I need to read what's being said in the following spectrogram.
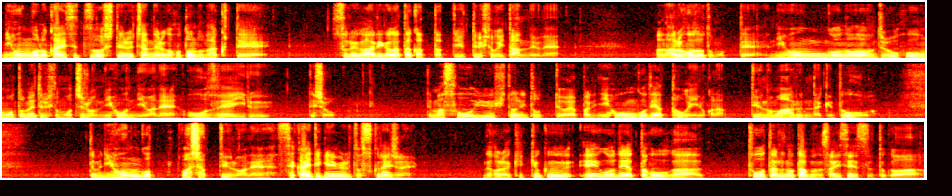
日本語の解説をしてるチャンネルがほとんどなくてそれがありがたかったって言ってる人がいたんだよね。あなるほどと思って。日本語の情報を求めてる人もちろん日本にはね大勢いるでしょ。でまあそういう人にとってはやっぱり日本語でやった方がいいのかなっていうのもあるんだけどでも日本語話者っていうのはね世界的に見ると少ないじゃない。だから結局英語でやった方がトータルの多分再生数とかは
